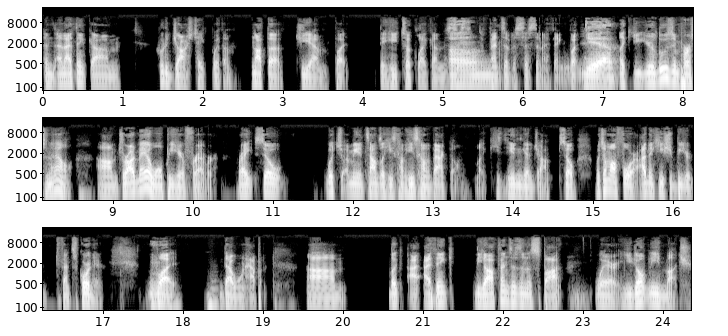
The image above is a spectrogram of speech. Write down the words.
And and I think um, who did Josh take with him? Not the GM, but he took like an assistant, um, defensive assistant, I think. But yeah, like you, are losing personnel. Um, Jerod Mayo won't be here forever, right? So, which I mean, it sounds like he's coming. He's coming back though. Like he, he didn't get a job, so which I'm all for. I think he should be your defensive coordinator, mm-hmm. but that won't happen. Um, look, I, I think the offense is in a spot where you don't need much,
